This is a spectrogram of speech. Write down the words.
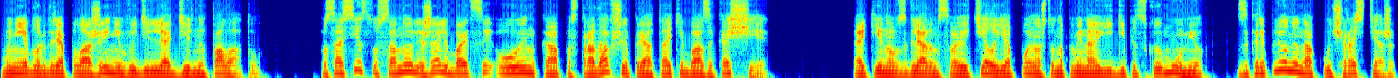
Мне, благодаря положению, выделили отдельную палату. По соседству со мной лежали бойцы ОНК, пострадавшие при атаке базы Кащея. Окинув взглядом свое тело, я понял, что напоминаю египетскую мумию, закрепленную на куче растяжек.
